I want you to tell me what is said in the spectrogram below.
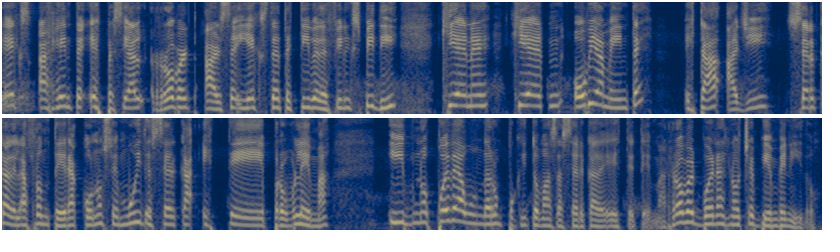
ex agente especial Robert Arce y ex detective de Phoenix PD, quien, quien obviamente está allí cerca de la frontera, conoce muy de cerca este problema y nos puede abundar un poquito más acerca de este tema. Robert, buenas noches, bienvenido.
